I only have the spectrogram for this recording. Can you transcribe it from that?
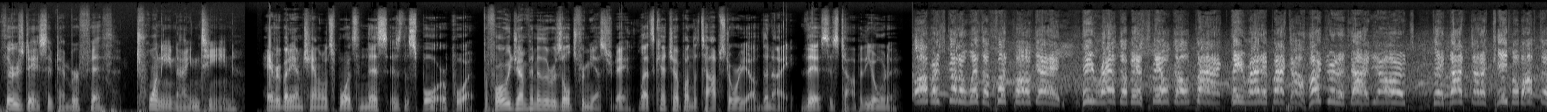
Thursday, September 5th, 2019. Hey everybody, I'm Chandler with Sports, and this is the Sport Report. Before we jump into the results from yesterday, let's catch up on the top story of the night. This is top of the order. Auburn's going to win the football game. He ran the missed field goal back. He ran it back 109 yards. They're not going to keep him off the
